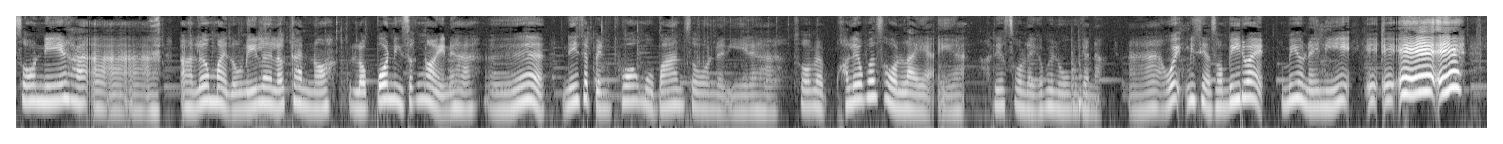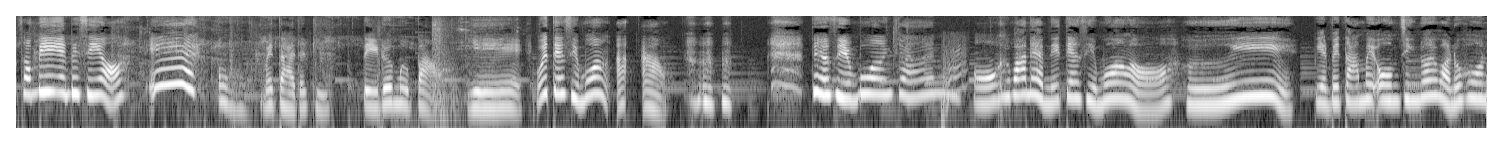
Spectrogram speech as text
โซนนี้นะคะอ่าอ่าอ่าอ่าเริ่มใหม่ตรงนี้เลยแล้วกันเนาะเราป้นอีกสักหน่อยนะคะเออ นี่จะเป็นพวกหมู่บ้านโซนอย่างนี้นะคะโซนแบบเขาเรียกว่าโซนอะไรอะเอะเขาเรียกโซนอะไรก็ไม่รู้เหมือนกันอะอ่าเฮ้ยมีเสียงซอมบี้ด้วยซอมบี้อยู่ในนี้ เอ๊ะเอ๊ะเอ๊ะเอ๊ะซอมบี้ NPC เหรอเอ๊ะโอ้ไม่ตายตะกี้ตีด้วยมือเปล่า เย่เฮ้ยเตียงสีม่วงอะอ้าว เตียงสีม่วงฉัน อ๋อ คือบ้านแถบนี้เตียงสีม่วงเหรอ เฮ้ย เปลี่ยนไปตามไบโอมจริงด้วยว่ะทุกคน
